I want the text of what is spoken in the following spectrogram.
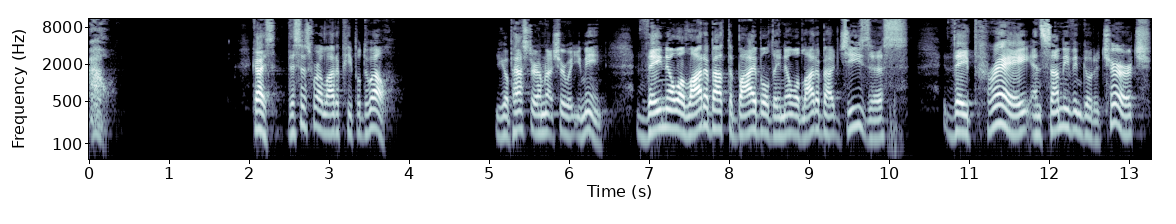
Wow. Guys, this is where a lot of people dwell. You go, Pastor, I'm not sure what you mean. They know a lot about the Bible, they know a lot about Jesus, they pray, and some even go to church,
